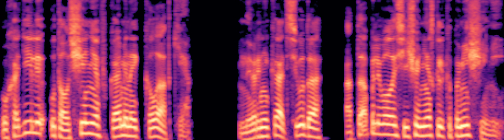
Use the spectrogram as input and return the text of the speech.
уходили утолщения в каменной кладке. Наверняка отсюда отапливалось еще несколько помещений.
